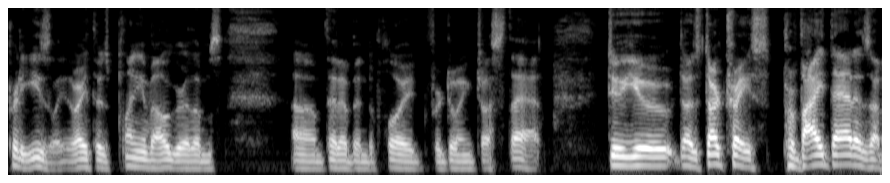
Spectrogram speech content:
pretty easily, right? There's plenty of algorithms um, that have been deployed for doing just that. Do you does Darktrace provide that as a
